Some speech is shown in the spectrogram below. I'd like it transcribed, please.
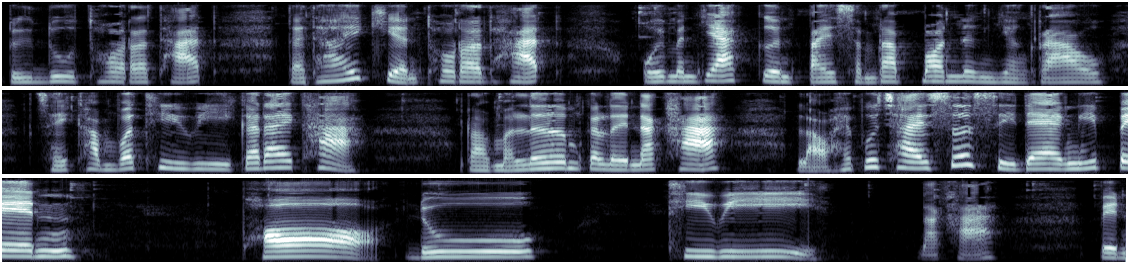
หรือดูโทรทัศน์ แต่ถ้าให้เขียนโทรทัศน์ โอ้ยมันยากเกินไปสำหรับปหนึ่งอย่างเรา ใช้คำว่าทีวีก็ได้ค่ะ เรามาเริ่มกันเลยนะคะ เราให้ผู้ชายเสื้อสีแดงนี้เป็น พ่อดูทีวีนะคะ เป็น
